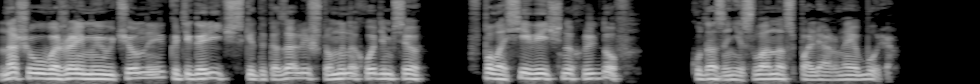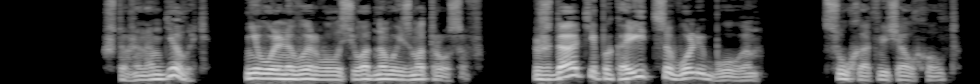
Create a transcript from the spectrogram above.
Наши уважаемые ученые категорически доказали, что мы находимся в полосе вечных льдов, куда занесла нас полярная буря. Что же нам делать? Невольно вырвалось у одного из матросов. Ждать и покориться воле Бога, сухо отвечал Холт.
